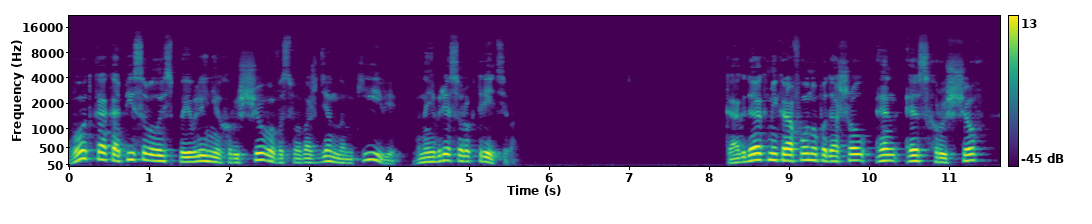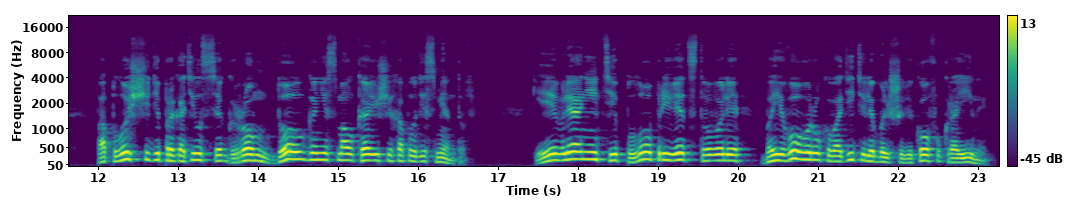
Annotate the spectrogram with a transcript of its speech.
Вот как описывалось появление Хрущева в освобожденном Киеве в ноябре 43-го. Когда к микрофону подошел Н.С. Хрущев, по площади прокатился гром долго не смолкающих аплодисментов. Киевляне тепло приветствовали боевого руководителя большевиков Украины –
